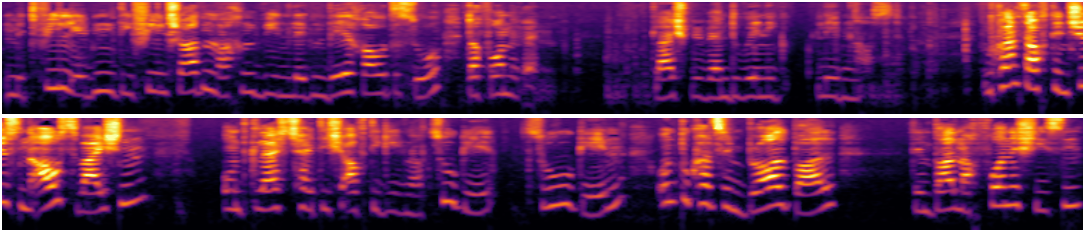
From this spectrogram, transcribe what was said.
mit viel Leben, die viel Schaden machen, wie ein Legendärer oder so, davonrennen. Gleich wie wenn du wenig Leben hast. Du kannst auch den Schüssen ausweichen und gleichzeitig auf die Gegner zugehen zugehen und du kannst den Brawlball den Ball nach vorne schießen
